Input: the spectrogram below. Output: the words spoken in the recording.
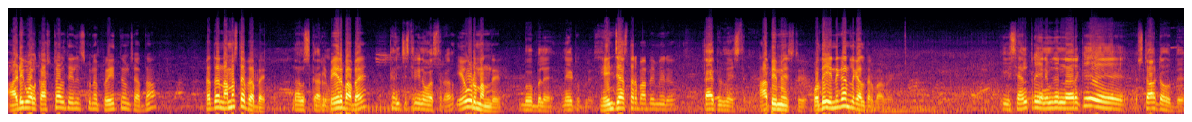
అడిగి వాళ్ళ కష్టాలు తెలుసుకునే ప్రయత్నం చేద్దాం. పెద్ద నమస్తే బాబాయ్. మీ నమస్కారం పేరు బాబాయ్? కంచి శ్రీనివాసరావు. ఏ ఊరు మంది? Bobbili native place. ఏం చేస్తారు బాబాయ్ మీరు? తాపి మేస్త్రి. ఆపీ మేస్త్రి. ఉదయం ఎన్ని గంటలకు వెళ్తారు బాబాయ్? ఈ సెంటర్ ఎనిమిదిన్నరకి స్టార్ట్ అవుద్ది.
